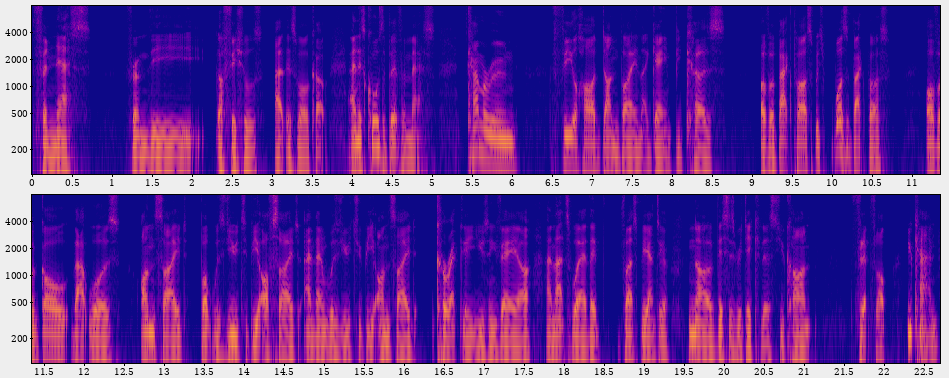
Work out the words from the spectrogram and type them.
finesse from the officials at this World Cup. And it's caused a bit of a mess. Cameroon feel hard done by in that game because of a back pass, which was a back pass, of a goal that was onside but was viewed to be offside and then was viewed to be onside correctly using VAR. And that's where they first began to go, no, this is ridiculous. You can't flip flop. You can.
